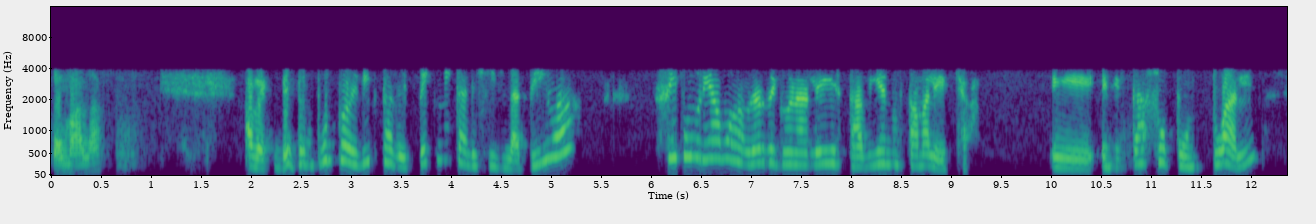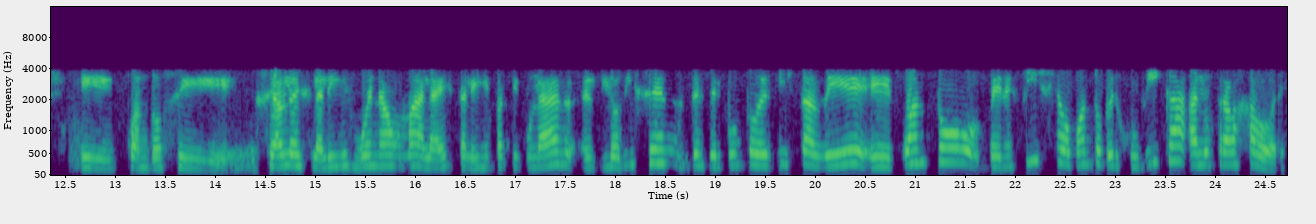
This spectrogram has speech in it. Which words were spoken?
o malas? A ver, desde un punto de vista de técnica legislativa, sí podríamos hablar de que una ley está bien o está mal hecha. Eh, en el caso puntual, eh, cuando se, se habla de si la ley es buena o mala, esta ley en particular, eh, lo dicen desde el punto de vista de eh, cuánto beneficia o cuánto perjudica a los trabajadores.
